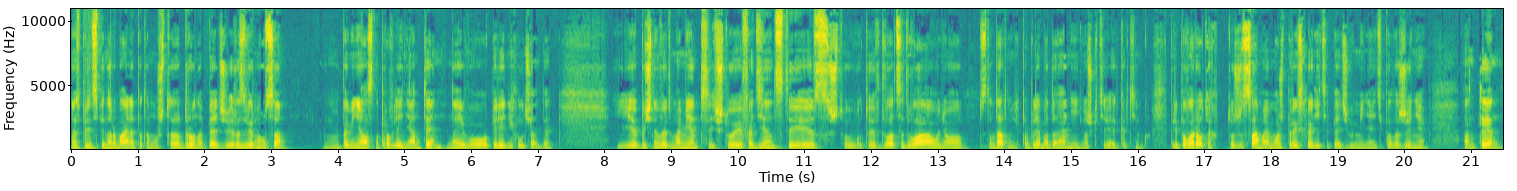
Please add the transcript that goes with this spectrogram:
Но это, в принципе, нормально, потому что дрон, опять же, развернулся, поменялось направление антенн на его передних лучах, да, и обычно в этот момент, что F11S, что вот F22, у него стандартная у них проблема, да, они немножко теряют картинку. При поворотах то же самое может происходить, опять же, вы меняете положение антенн,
